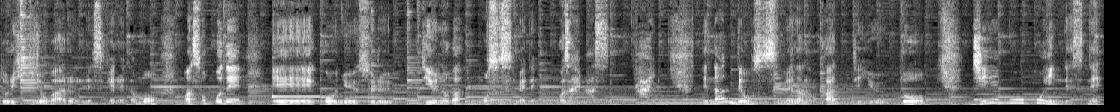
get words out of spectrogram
取引所があるんですけれども、まあ、そこで、えー購入するっていうのがおすすめでございます。はい。で、なんでおすすめなのかっていうと、GMO コインですね。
